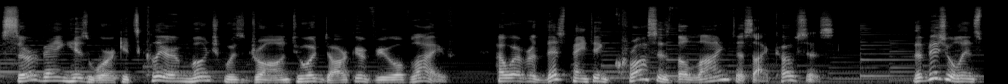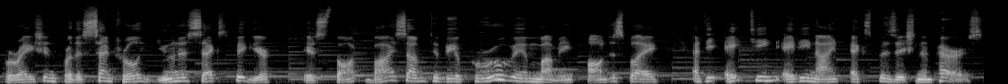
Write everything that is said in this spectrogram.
Surveying his work, it's clear Munch was drawn to a darker view of life. However, this painting crosses the line to psychosis. The visual inspiration for the central unisex figure is thought by some to be a Peruvian mummy on display at the 1889 exposition in Paris.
